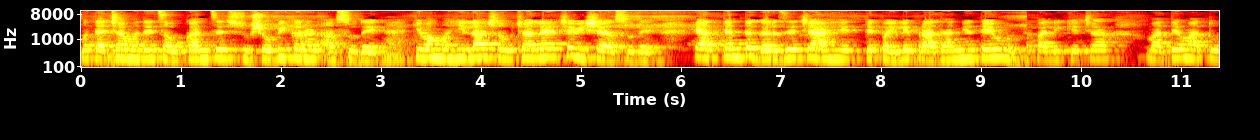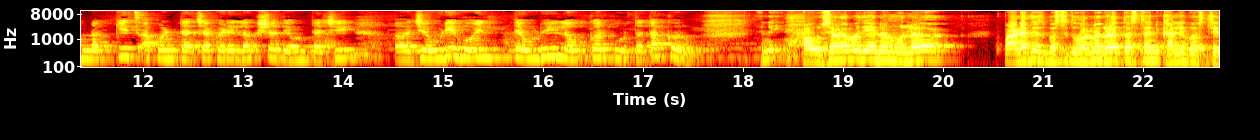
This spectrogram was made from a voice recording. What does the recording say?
मग त्याच्यामध्ये चौकांचे सुशोभीकरण असू दे किंवा महिला शौचालयाचे विषय असू दे हे अत्यंत गरजेचे आहेत. ते पहिले प्राधान्य देऊन पालिकेच्या माध्यमातून नक्कीच आपण त्याच्याकडे लक्ष देऊन त्याची जेवढी होईल तेवढी लवकर पूर्तता करू. आणि पावसाळ्यामध्ये आहे ना मुलं पाण्यातच बसतात वरनं गळत असते आणि खाली बसतात.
